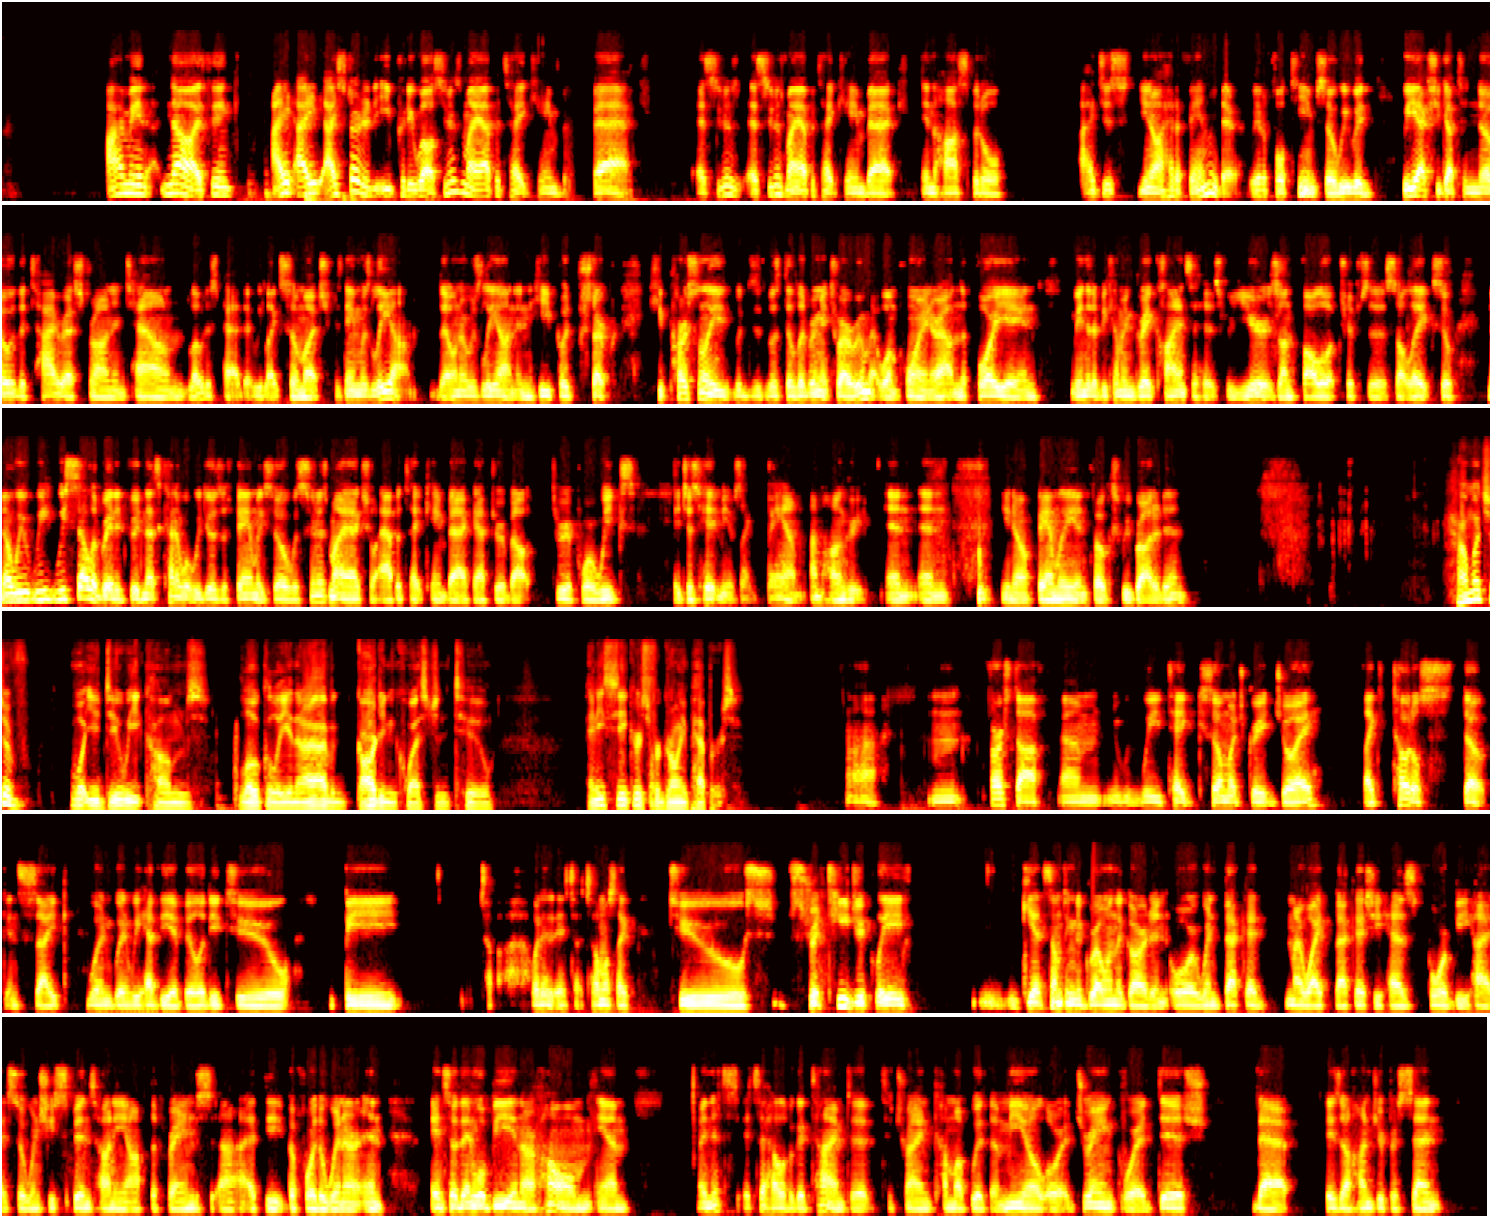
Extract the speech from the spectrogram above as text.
I mean, no, I think I, I I started to eat pretty well. As soon as my appetite came back, as soon as as soon as my appetite came back in the hospital, I just you know I had a family there. We had a full team, so we would we actually got to know the Thai restaurant in town, Lotus Pad, that we liked so much. His name was Leon. The owner was Leon, and he would start. He personally was, delivering it to our room at one point, or out in the foyer, and we ended up becoming great clients of his for years on follow up trips to Salt Lake. So no, we, we we celebrated food, and that's kind of what we do as a family. So as soon as my actual appetite came back after about three or four weeks, it just hit me. It was like, bam, I'm hungry, and and you know, family and folks, we brought it in. How much of what you do eat comes locally? And then I have a gardening question too. Any secrets for growing peppers? Uh-huh. Mm, first off, um, we take so much great joy, like total stoke and psych when when we have the ability to be what it, it's it's almost like to strategically get something to grow in the garden or when Becca my wife Becca she has four beehives. So when she spins honey off the frames uh, at the before the winter and and so then we'll be in our home and and it's it's a hell of a good time to to try and come up with a meal or a drink or a dish that is a hundred percent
